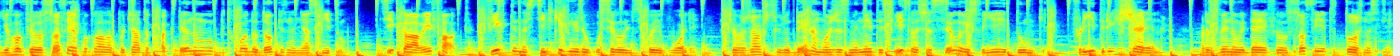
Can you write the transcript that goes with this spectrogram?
Його філософія поклала початок активному підходу до пізнання світу. Цікавий факт. Фіхте настільки вірив у силу людської волі, що вважав, що людина може змінити світ лише силою своєї думки. Фрідріх Шелінг розвинув ідею філософії тотожності,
